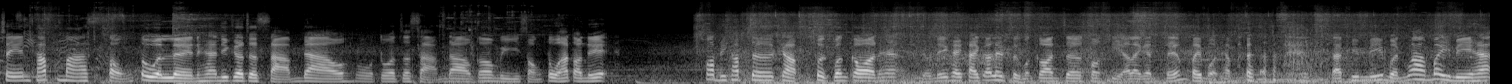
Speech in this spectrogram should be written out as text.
เชนครับมา 2 ตัวเลยนะฮะ นี่ก็จะ 3 ดาว โอ้ตัวจะ 3 ดาวก็มี 2 ตัวฮะตอนนี้ รอบนี้ครับเจอกับฝึกบังกรนะฮะเดี๋ยวนี้ใครๆก็เล่นฝึกบังกรเจอคอเสียอะไรกันเต็มไปหมดครับ แต่ทีมนี้เหมือนว่าไม่มีฮะ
